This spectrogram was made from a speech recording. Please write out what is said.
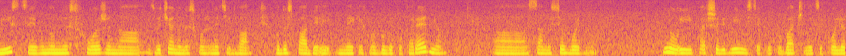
місце, і воно не схоже на, звичайно, не схоже на ті два водоспади, на яких ми були попередньо, саме сьогодні. Ну і перша відмінність, як ви побачили, це колір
